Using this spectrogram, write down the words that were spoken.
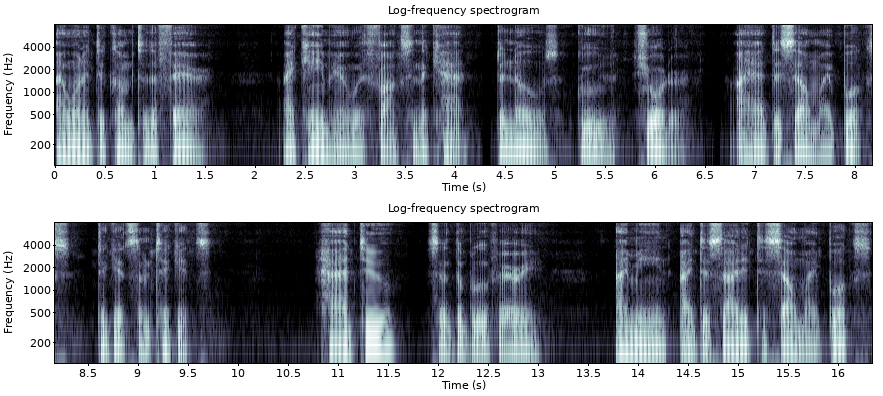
I wanted to come to the fair. I came here with Fox and the cat. The nose grew shorter. I had to sell my books to get some tickets. Had to? said the Blue Fairy. I mean, I decided to sell my books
